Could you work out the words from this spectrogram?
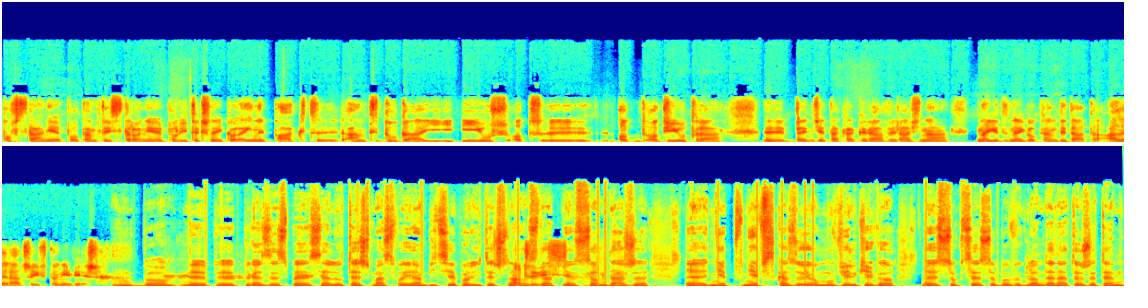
powstanie po tamtej stronie politycznej kolejny pakt e, antyduda i, i już od, e, od, od jutra będzie taka gra wyraźna na jednego kandydata, ale raczej w to nie wierzę. Bo prezes PSL-u też ma swoje ambicje polityczne. Oczywiście. Ostatnio sondaże nie, nie wskazują mu wielkiego sukcesu, bo wygląda na to, że ten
